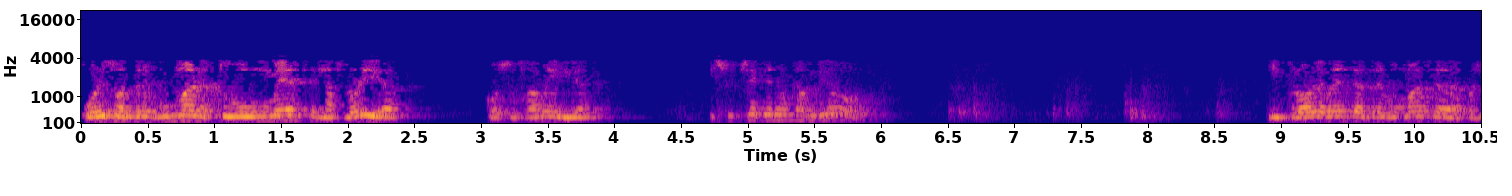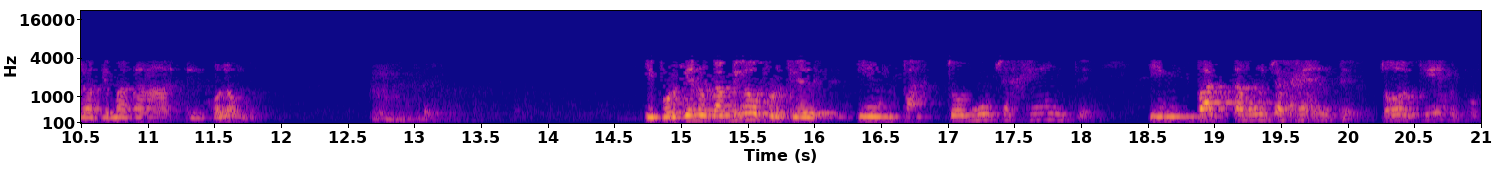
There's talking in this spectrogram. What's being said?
Por eso Andrés Guzmán estuvo un mes en la Florida con su familia y su cheque no cambió. Y probablemente Andrés Guzmán sea de las personas que más gana en Colombia. ¿Y por qué no cambió? Porque impactó mucha gente, impacta mucha gente todo el tiempo.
